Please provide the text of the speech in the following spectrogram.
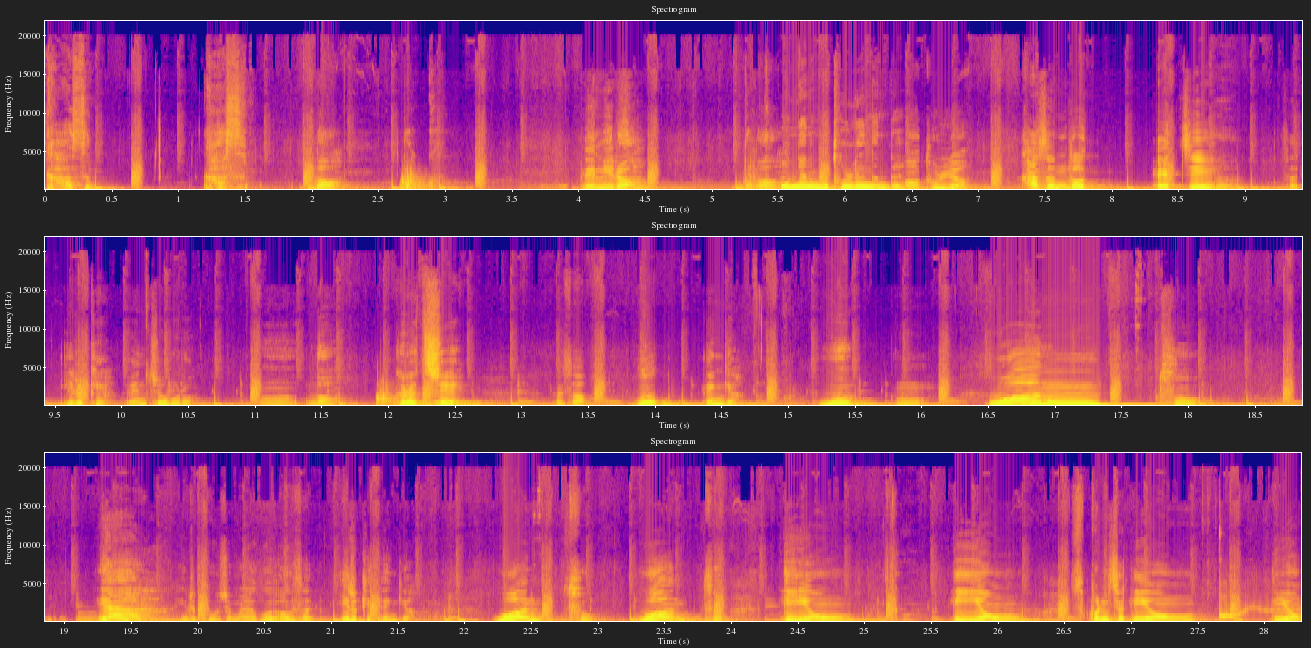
가슴 가슴 너 넣고 내밀어. 너. 언니는 뭐 돌리는데? 어 돌려 가슴 너 뺐지 응. 그래서 이렇게 왼쪽으로 어 너 그렇지. 그래서 욱 땡겨. 욱원투 야 이렇게 오지 말고 여기서 이렇게 땡겨. 원 투. 원 투. 띠용. 띠용. 스프링쳐 띠용. 띠용.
